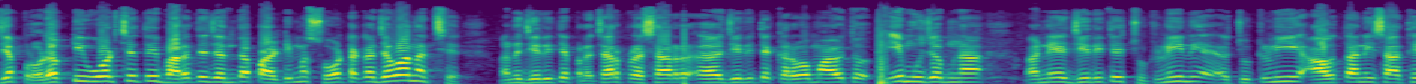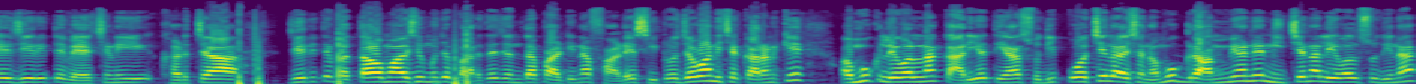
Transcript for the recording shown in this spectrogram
જે પ્રોડક્ટિવ વોટ છે તે ભારતીય જનતા પાર્ટીમાં સો ટકા જવાના જ છે. અને જે રીતે પ્રચાર પ્રસાર જે રીતે કરવામાં આવ્યો તો એ મુજબના અને જે રીતે ચૂંટણીની, ચૂંટણી આવતાની સાથે જે રીતે વહેંચણી, ખર્ચા જે રીતે બતાવવામાં આવે છે મુજબ ભારતીય જનતા પાર્ટીના ફાળે સીટો જવાની છે. કારણ કે અમુક લેવલના કાર્ય ત્યાં સુધી પહોંચેલા છે અને અમુક ગ્રામ્ય અને નીચેના લેવલ સુધીના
